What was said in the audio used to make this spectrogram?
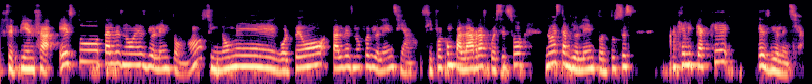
se piensa, esto tal vez no es violento, ¿no? Si no me golpeó, tal vez no fue violencia. Si fue con palabras, pues eso no es tan violento. Entonces, Angélica, ¿qué es violencia?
